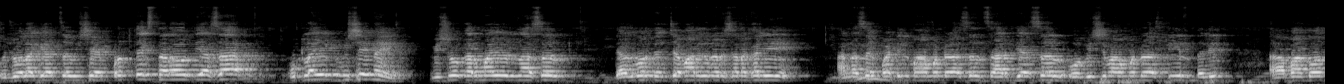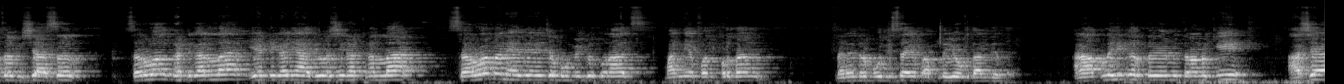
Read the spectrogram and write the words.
उज्ज्वला गॅसचा विषय प्रत्येक स्तरावरती असा कुठला एक विषय नाही. विश्वकर्मा योजना असेल त्याचबरोबर त्यांच्या मार्गदर्शनाखाली अण्णासाहेब पाटील महामंडळ असेल सारथी असेल ओबीसी महामंडळ असतील दलित बांधवांचा विषय असेल सर्व घटकांना या ठिकाणी आदिवासी घटकांना सर्वांना न्याय देण्याच्या भूमिकेतून आज माननीय पंतप्रधान नरेंद्र मोदी साहेब आपलं योगदान देत आणि आपलंही कर्तव्य मित्रांनो की अशा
